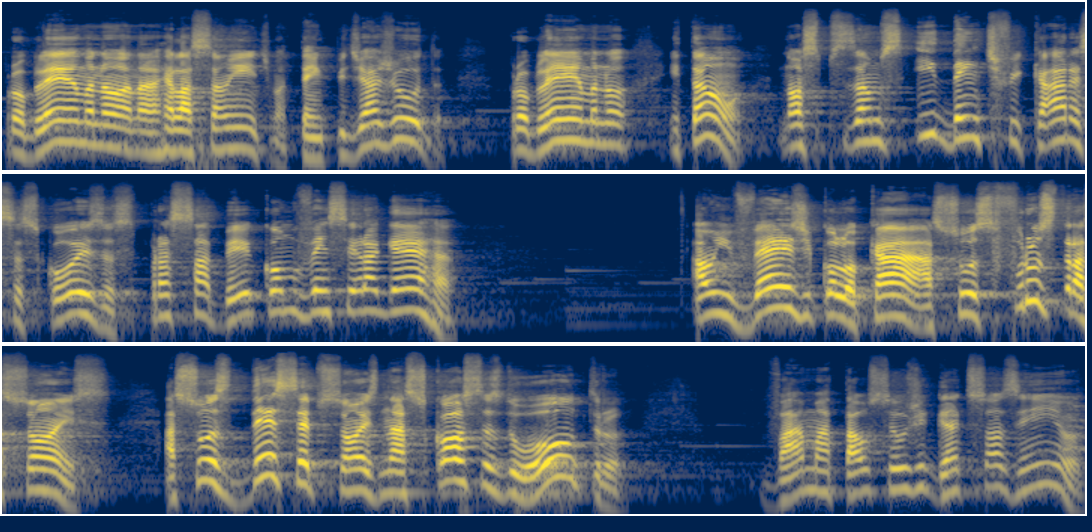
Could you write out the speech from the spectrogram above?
Problema na relação íntima. Tem que pedir ajuda. Problema no. Então, nós precisamos identificar essas coisas para saber como vencer a guerra. Ao invés de colocar as suas frustrações, as suas decepções nas costas do outro, vá matar o seu gigante sozinho.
